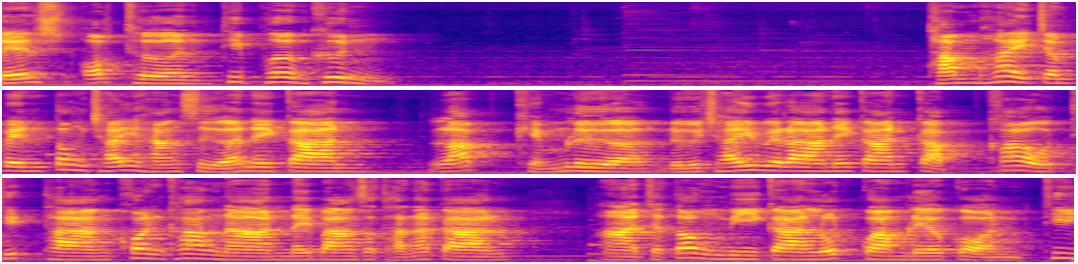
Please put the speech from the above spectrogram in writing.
length of turn ที่เพิ่มขึ้นทำให้จำเป็นต้องใช้หางเสือในการ ปรับเข็มเรือหรือใช้เวลาในการกลับเข้าทิศทางค่อนข้างนานในบางสถานการณ์ อาจจะต้องมีการลดความเร็วก่อนที่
